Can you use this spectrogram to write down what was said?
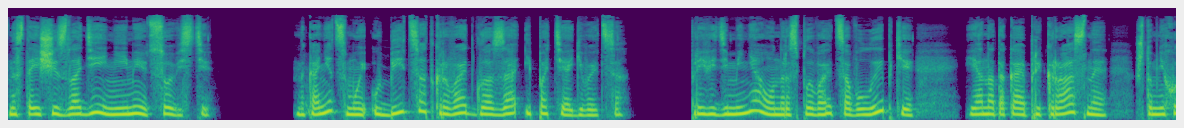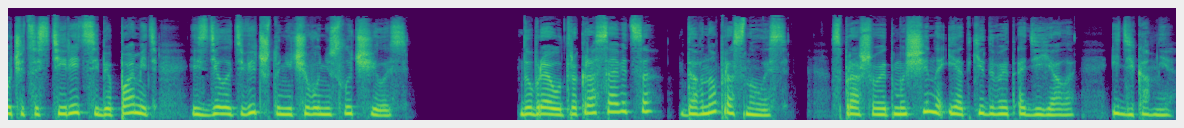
Настоящие злодеи не имеют совести. Наконец мой убийца открывает глаза и подтягивается. При виде меня он расплывается в улыбке, и она такая прекрасная, что мне хочется стереть себе память и сделать вид, что ничего не случилось. «Доброе утро, красавица! Давно проснулась?» спрашивает мужчина и откидывает одеяло. «Иди ко мне».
